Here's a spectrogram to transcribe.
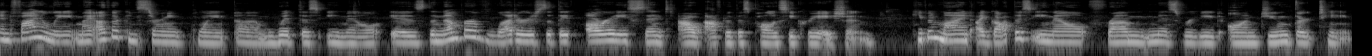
And finally, my other concerning point um, with this email is the number of letters that they've already sent out after this policy creation. Keep in mind, I got this email from Miss Reed on June 13th,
